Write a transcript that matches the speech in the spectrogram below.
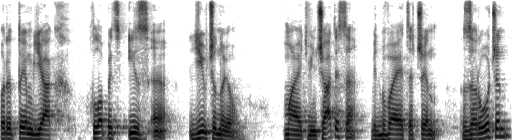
перед тим як хлопець із е, дівчиною мають вінчатися, відбувається чин заручин.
